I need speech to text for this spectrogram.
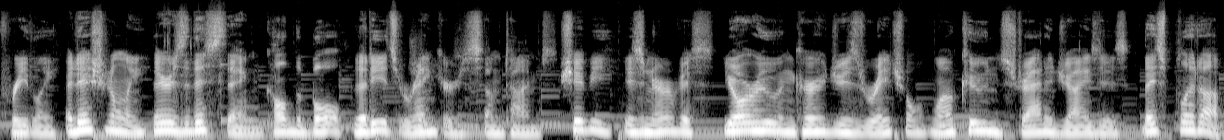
freely. Additionally, there is this thing called the bull that eats rankers sometimes. Shibi is nervous. Yoru encourages Rachel while Kun strategizes. They split up,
